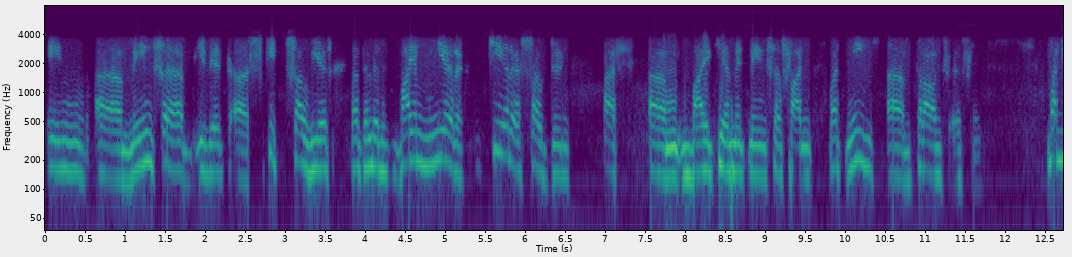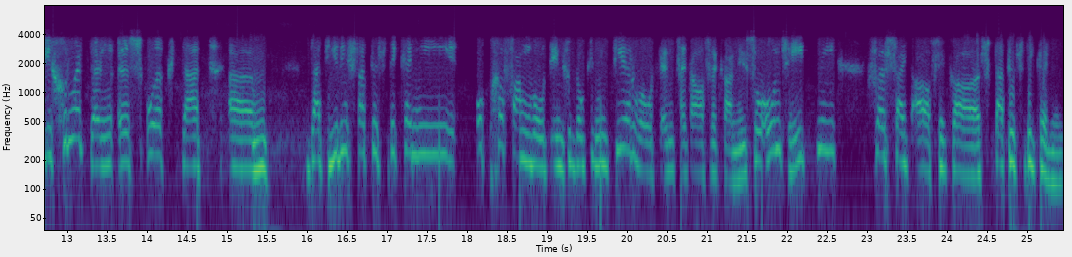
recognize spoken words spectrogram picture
en uh mense, jy weet, uh skiet sou wees dat hulle baie meer kere sou doen as ehm um, baie keer met mense van wat nie ehm um, trans is nie. Maar die groot ding is ook dat ehm um, dat hierdie statistieke nie opgevang word en gedokumenteer word in Suid-Afrika nie. So ons het nie vir Suid-Afrika statistieke nie.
